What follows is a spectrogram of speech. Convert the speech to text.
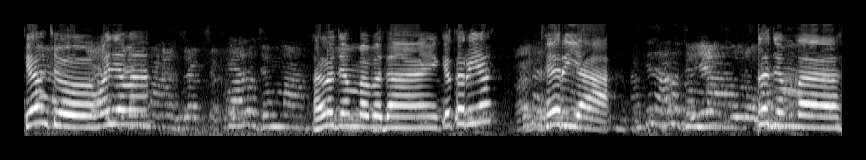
કેમ છો? મજામાં? હાલો જમવા. બધાય. કે તો રિયા? હે રિયા. જમવા.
